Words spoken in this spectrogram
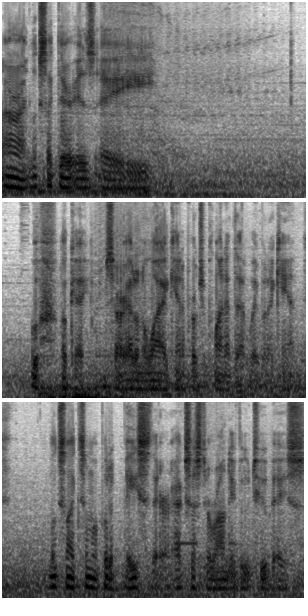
Alright, looks like there is a... Oof, okay. I'm sorry, I don't know why I can't approach a planet that way, but I can't. Looks like someone put a base there. Access to Rendezvous 2 base.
